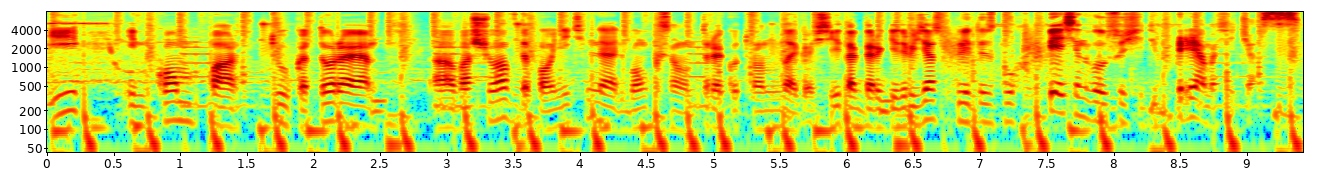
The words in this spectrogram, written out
и Incom Part 2, которая э, вошла в дополнительный альбом к саундтреку Tron Legacy. Итак, дорогие друзья, сплит из двух песен вы услышите прямо сейчас.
